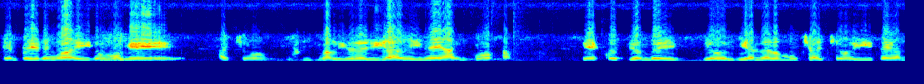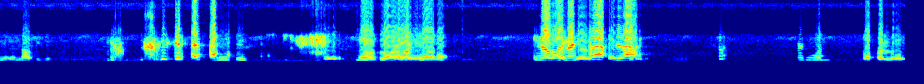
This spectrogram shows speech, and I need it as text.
Siempre yo tengo ahí como que he hecho una librería de ideas y cosas que es cuestión de yo enviarle a los muchachos y pegarle el lápiz no, claro, claro. Lo bueno es la... la... No, perdón.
